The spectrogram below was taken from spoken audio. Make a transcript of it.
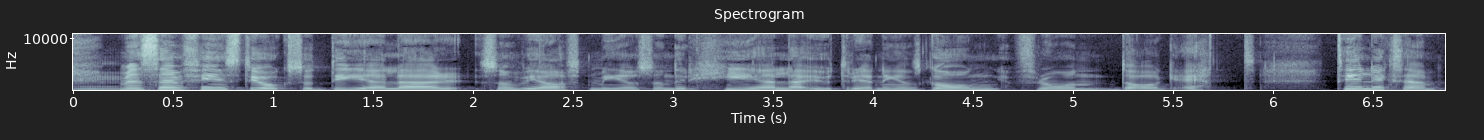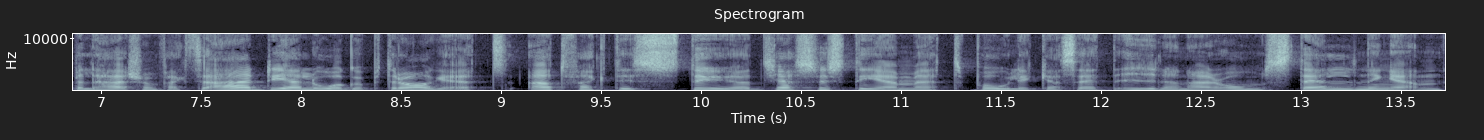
Mm. Men sen finns det ju också delar som vi har haft med oss under hela utredningens gång från dag ett. Till exempel det här som faktiskt är dialoguppdraget. Att faktiskt stödja systemet på olika sätt i den här omställningen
